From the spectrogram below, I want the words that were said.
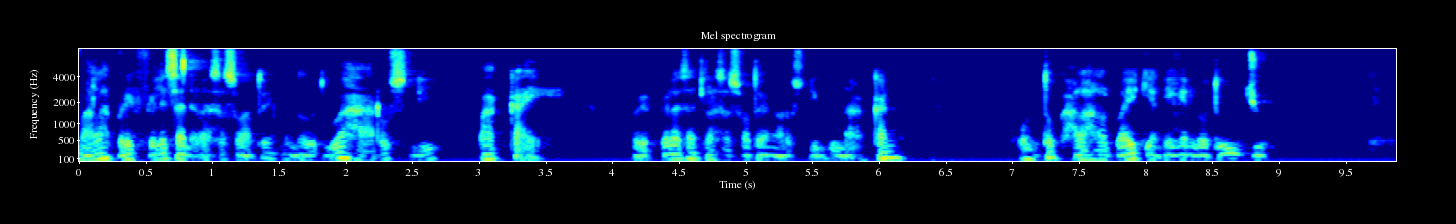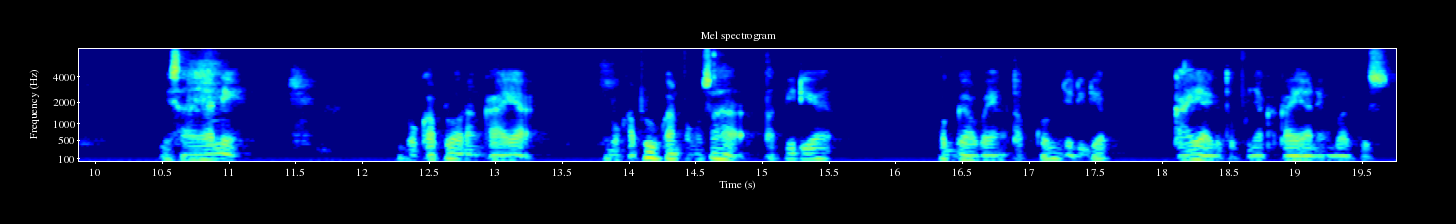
Malah privilege adalah sesuatu yang menurut gue harus dipakai. Privilege adalah sesuatu yang harus digunakan untuk hal-hal baik yang ingin lo tuju. Misalnya nih bokap lo orang kaya. Bokap lo bukan pengusaha tapi dia pegawai yang tekun jadi dia kaya gitu punya kekayaan yang bagus.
